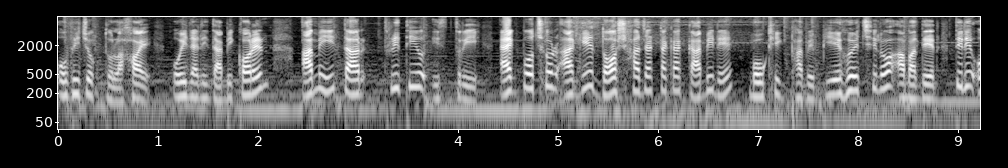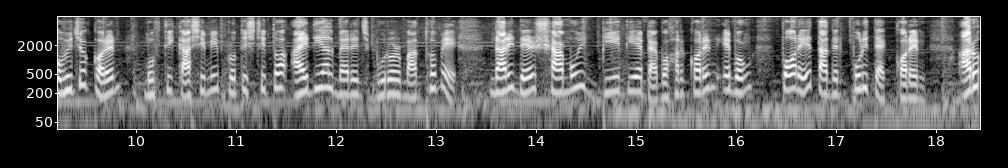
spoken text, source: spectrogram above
অভিযোগ তোলা হয়। ওই নারী দাবি করেন, আমি তার তৃতীয় স্ত্রী। এক বছর আগে দশ হাজার টাকা কাবিনে মৌখিকভাবে বিয়ে হয়েছিল আমাদের। তিনি অভিযোগ করেন, মুফতি কাশেমি প্রতিষ্ঠিত আইডিয়াল ম্যারেজ ব্যুরোর মাধ্যমে নারীদের সাময়িক বিয়ে দিয়ে ব্যবহার করেন এবং পরে তাদের পরিত্যাগ করেন। আরও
